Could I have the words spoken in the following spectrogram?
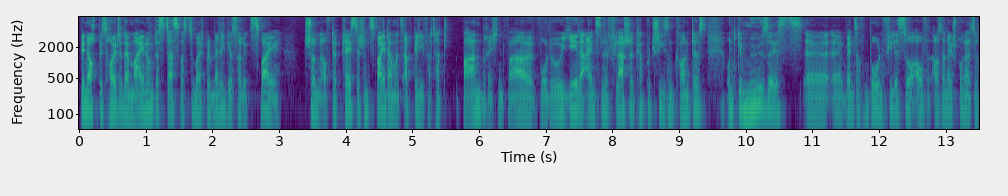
bin auch bis heute der Meinung, dass das, was zum Beispiel Metal Gear Solid 2 schon auf der PlayStation 2 damals abgeliefert hat, bahnbrechend war, wo du jede einzelne Flasche kaputt schießen konntest und Gemüse ist, äh, äh wenn es auf den Boden fiel, ist so auf, auseinandergesprungen. Also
